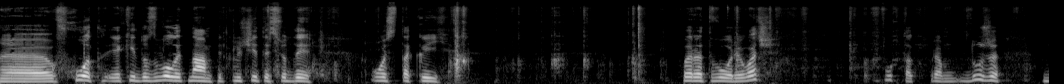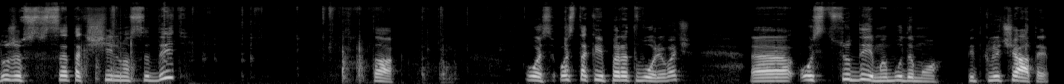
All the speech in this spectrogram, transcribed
е, вход, який дозволить нам підключити сюди ось такий перетворювач. Ух, так, прям дуже, дуже все так щільно сидить. Так. Ось, ось такий перетворювач. Е, ось сюди ми будемо підключати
